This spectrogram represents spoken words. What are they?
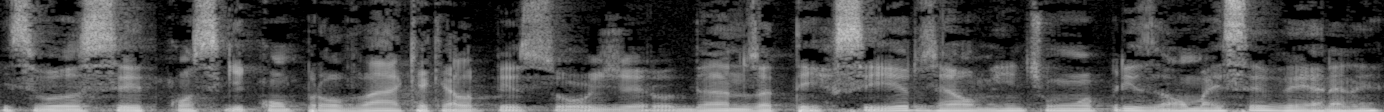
e se você conseguir comprovar que aquela pessoa gerou danos a terceiros, realmente uma prisão mais severa, né?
